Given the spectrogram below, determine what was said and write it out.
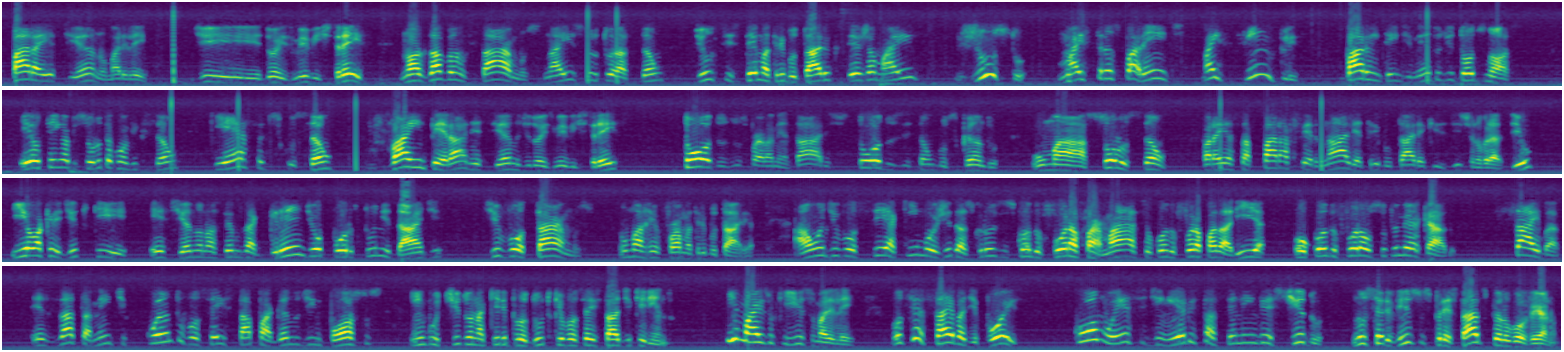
para esse ano, Marilei, de 2023, nós avançarmos na estruturação de um sistema tributário que seja mais justo, mais transparente, mais simples para o entendimento de todos nós. Eu tenho absoluta convicção que essa discussão vai imperar nesse ano de 2023. Todos os parlamentares, todos estão buscando uma solução para essa parafernália tributária que existe no Brasil. E eu acredito que este ano nós temos a grande oportunidade de votarmos uma reforma tributária. Aonde você aqui em Mogi das Cruzes, quando for à farmácia, ou quando for à padaria, ou quando for ao supermercado, saiba exatamente quanto você está pagando de impostos embutido naquele produto que você está adquirindo. E mais do que isso, Marilei, você saiba depois como esse dinheiro está sendo investido nos serviços prestados pelo governo,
